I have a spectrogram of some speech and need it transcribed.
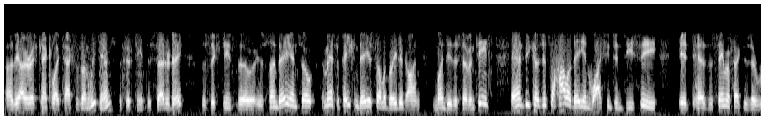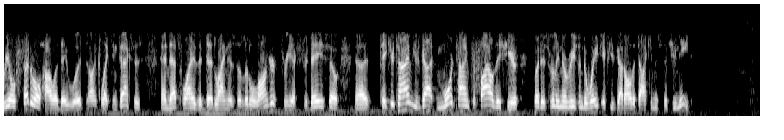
Uh, the IRS can't collect taxes on weekends. The 15th is Saturday. The 16th uh, is Sunday, and so Emancipation Day is celebrated on Monday the 17th. And because it's a holiday in Washington, D.C., it has the same effect as a real federal holiday would on collecting taxes, and that's why the deadline is a little longer, three extra days. So uh, take your time. You've got more time to file this year, but it's really no reason to wait if you've got all the documents that you need.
